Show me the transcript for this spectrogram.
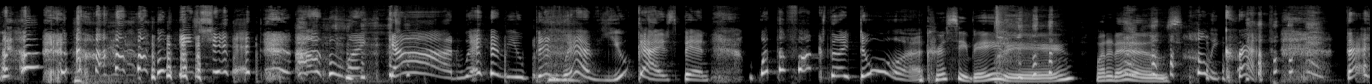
Holy shit! Oh my god, where have you been? Where have you guys been? What the fuck did I do? Chrissy, baby, what it is? Holy crap! That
